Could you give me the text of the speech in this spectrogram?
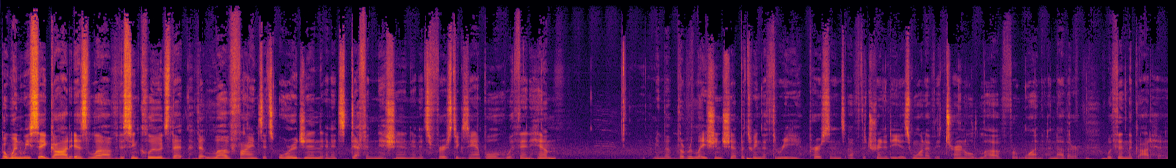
But when we say God is love, this includes that, that love finds its origin and its definition and its first example within Him I mean, the, the relationship between the three persons of the Trinity is one of eternal love for one another within the Godhead.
